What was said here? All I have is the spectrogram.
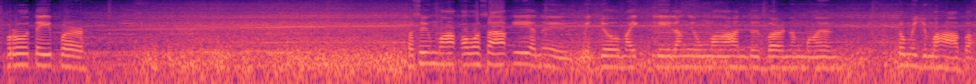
Pro Taper. Kasi yung mga Kawasaki, ano eh, medyo maikli lang yung mga handlebar ng mga yun. Ito medyo mahaba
